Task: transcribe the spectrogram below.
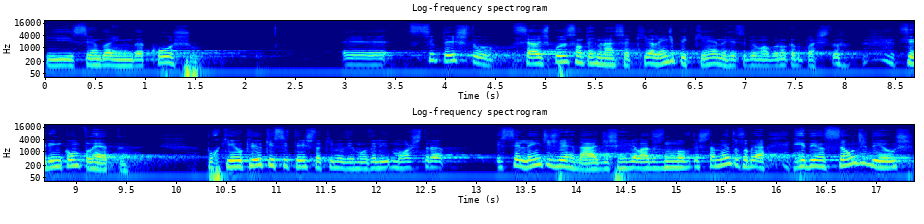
e sendo ainda coxo. É, se o texto, se a exposição terminasse aqui, além de pequeno e receber uma bronca do pastor, seria incompleto. Porque eu creio que esse texto aqui, meus irmãos, ele mostra excelentes verdades reveladas no Novo Testamento sobre a redenção de Deus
